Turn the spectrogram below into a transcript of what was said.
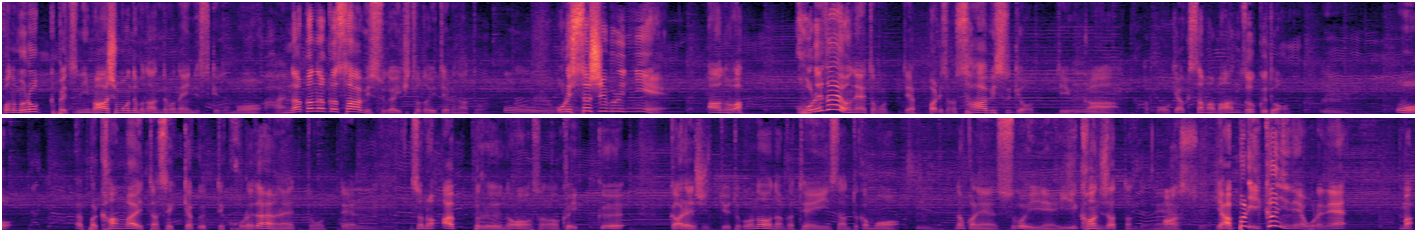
このムロック別に回し物でも何でもないんですけども、はい。なかなかサービスが行き届いてるなと。俺久しぶりにあのあこれだよねと思ってやっぱりそのサービス業っていうか、やっぱお客様満足度うん。をやっぱり考えた接客ってこれだよねと思って、うん。そのアップルのそのクイックガレージっていうところのなんか店員さんとかもうん。なんかねすごいねいい感じだったんだよね。やっぱりいかにね俺ねまあ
